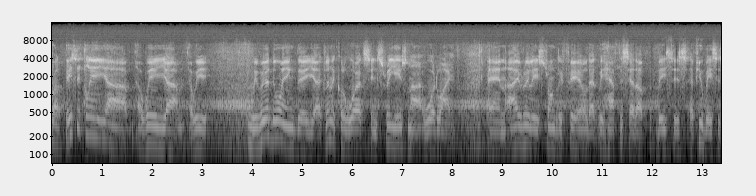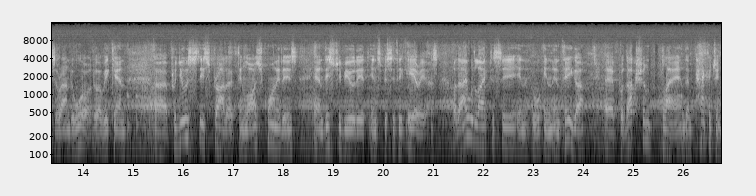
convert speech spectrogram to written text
Well, basically, uh, we, um, we, we were doing the uh, clinical work since three years now worldwide. And I really strongly feel that we have to set up bases, a few bases around the world where we can uh, produce this product in large quantities and distribute it in specific areas. But I would like to see in, in Antigua a production plant and packaging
